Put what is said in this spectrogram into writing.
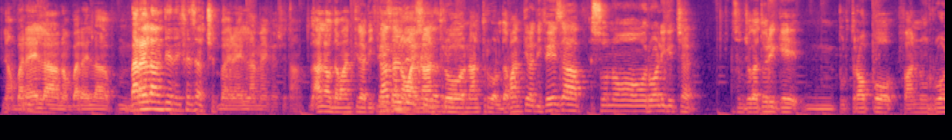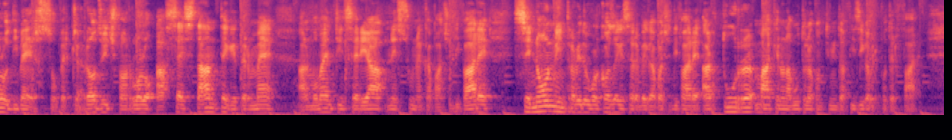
No, Barella, no, Barella... mm, Barella non ti difesa accettabile. Barella a me piace tanto. Ah no, davanti alla difesa Davanti alla no, è un altro, un altro ruolo. Davanti alla difesa sono ruoli che, cioè, sono giocatori che mh, purtroppo fanno un ruolo diverso, perché Certo. Brozovic fa un ruolo a sé stante che per me al momento in Serie A nessuno è capace di fare, se non intravedo qualcosa che sarebbe capace di fare Artur, ma che non ha avuto la continuità fisica per poter fare.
